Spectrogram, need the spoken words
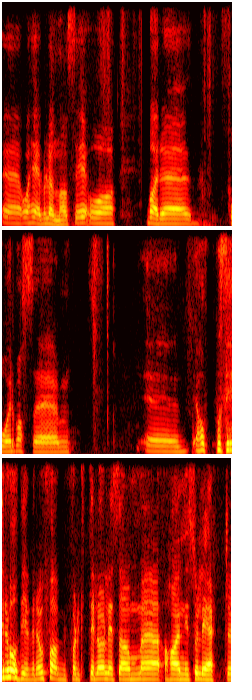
og hever lønna si og bare får masse eh, jeg holdt på å si rådgivere og fagfolk til å liksom eh, ha en isolert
